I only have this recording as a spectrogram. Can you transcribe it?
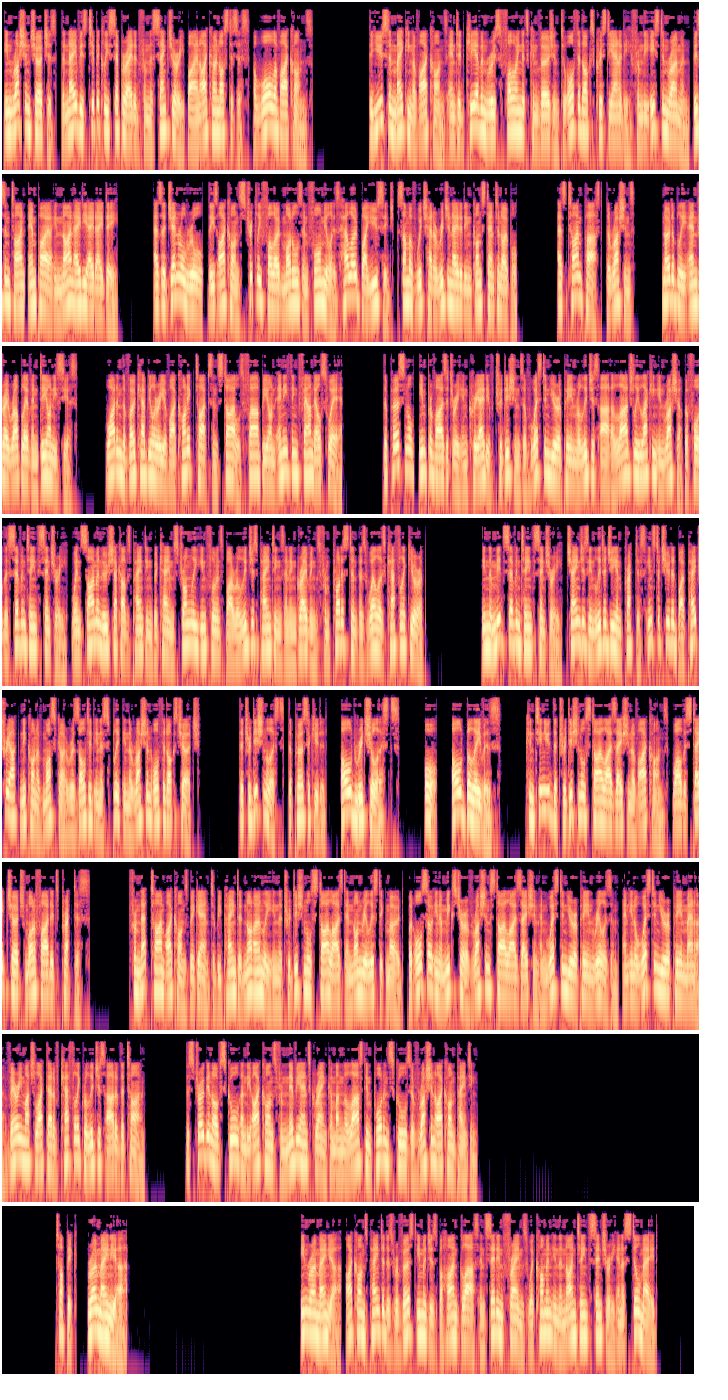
In Russian churches, the nave is typically separated from the sanctuary by an iconostasis, a wall of icons. The use and making of icons entered Kievan Rus following its conversion to Orthodox Christianity from the Eastern Roman Byzantine Empire in 988 AD. As a general rule, these icons strictly followed models and formulas hallowed by usage, some of which had originated in Constantinople. As time passed, the Russians—notably Andrei Rublev and Dionysius, widened the vocabulary of iconic types and styles far beyond anything found elsewhere. The personal, improvisatory and creative traditions of Western European religious art are largely lacking in Russia before the 17th century, when Simon Ushakov's painting became strongly influenced by religious paintings and engravings from Protestant as well as Catholic Europe. In the mid-17th century, changes in liturgy and practice instituted by Patriarch Nikon of Moscow resulted in a split in the Russian Orthodox Church. The traditionalists, the persecuted old ritualists, or old believers, continued the traditional stylization of icons, while the state church modified its practice. From that time icons began to be painted not only in the traditional stylized and non-realistic mode, but also in a mixture of Russian stylization and Western European realism, and in a Western European manner very much like that of Catholic religious art of the time. The Stroganov school and the icons from Neviansk rank among the last important schools of Russian icon painting. Romania In Romania, icons painted as reversed images behind glass and set in frames were common in the 19th century and are still made.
